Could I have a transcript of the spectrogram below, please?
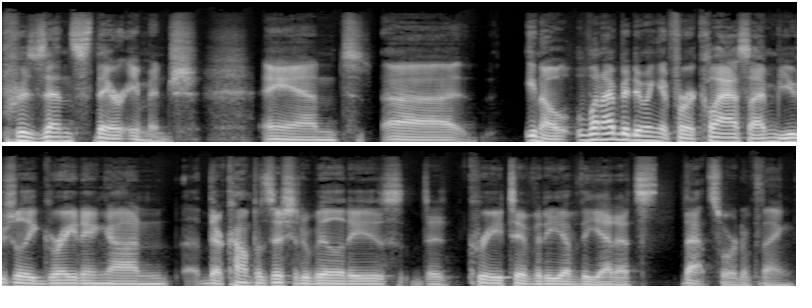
presents their image. And uh you know when i've been doing it for a class i'm usually grading on their composition abilities the creativity of the edits that sort of thing.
